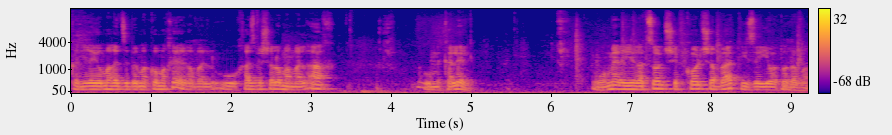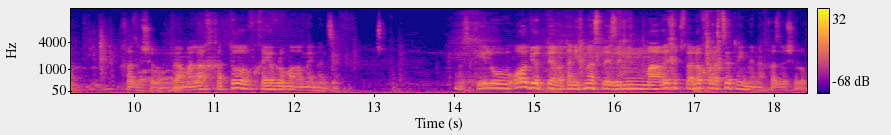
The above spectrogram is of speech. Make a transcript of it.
כנראה יאמר את זה במקום אחר, אבל הוא חז ושלום המלאך, הוא מקלל. הוא אומר, יהי רצון שכל שבת זה יהיה אותו דבר. חז ושלום. והמלאך הטוב חייב לומר אמן על זה. אז כאילו עוד יותר אתה נכנס לאיזה מין מערכת שאתה לא יכול לצאת ממנה, חז ושלום.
